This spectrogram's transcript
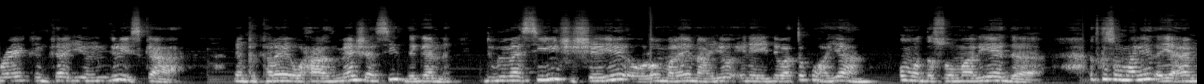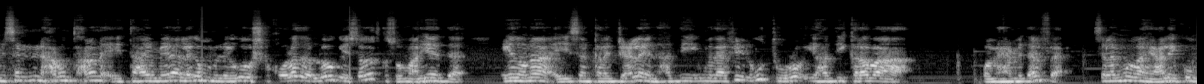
maraykanka iyo ingiriiska dhanka kale waxaa meeshaasi degan diblomaasiyiin shisheeye oo loo malaynayo inay dhibaato ku hayaan ummadda soomaaliyeed. Dadka soomaaliyeed ayaa aaminsan in xarunta xalana ay tahay meelaha laga muleego shaqoolada loo geysto dadka soomaaliyeed iyadoona aysan kala jeclayn haddii madaafiic lagu tuuro iyo haddii kaleba waa maxamed alfa salaamullaahi calaykum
